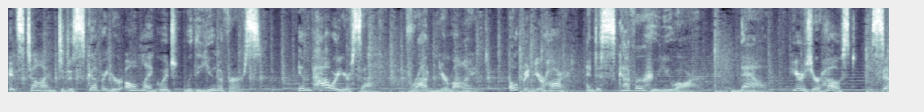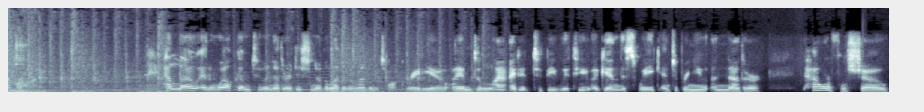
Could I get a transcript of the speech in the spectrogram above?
It's time to discover your own language with the universe. Empower yourself, broaden your mind, open your heart, and discover who you are. Now, here's your host, Simran. Hello and welcome to another edition of 1111 Talk Radio. I am delighted to be with you again this week and to bring you another powerful show,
